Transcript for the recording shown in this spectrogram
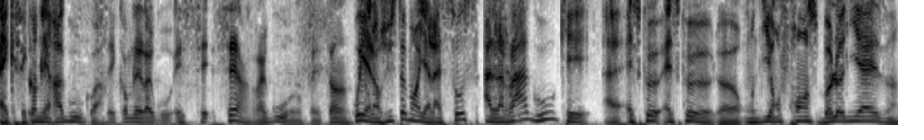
Eh, C'est comme les ragoûts, quoi. C'est comme les ragoûts et c'est un ragoût en fait. Hein. Oui, alors justement, il y a la sauce al ragout qui est. euh, est-ce que, est-ce que euh, on dit en France bolognaise,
